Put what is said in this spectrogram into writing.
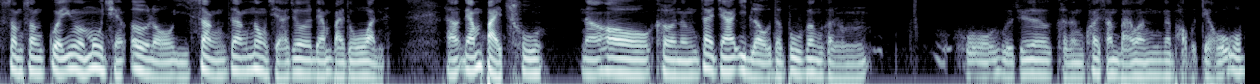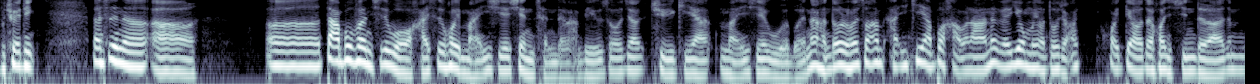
算不算贵，因为我目前二楼以上这样弄起来就两百多万了，然后两百出，然后可能再加一楼的部分可能。我我觉得可能快三百万应该跑不掉，我我不确定，但是呢，呃呃，大部分其实我还是会买一些现成的啦，比如说叫去 IKEA 买一些有的没的，那很多人会说啊啊 IKEA 不好啦，那个用没有多久啊坏掉了再换新的啊，这么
